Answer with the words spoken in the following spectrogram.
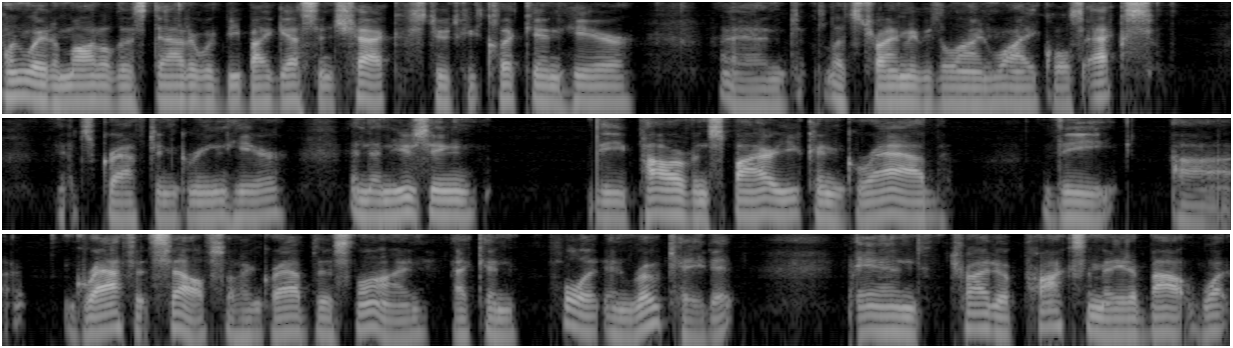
One way to model this data would be by guess and check. Student could click in here and let's try maybe the line y equals x. It's graphed in green here. And then using the power of Nspire, you can grab the uh, graph itself. So I can grab this line, I can pull it and rotate it and try to approximate about what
